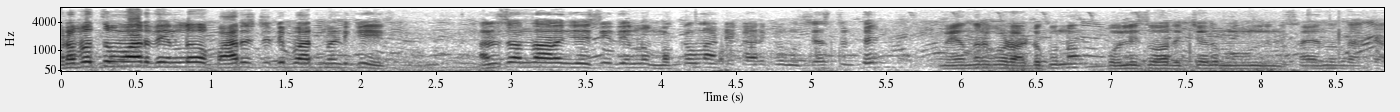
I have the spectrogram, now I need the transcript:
ప్రభుత్వం వారు దీనిలో ఫారెస్ట్ డిపార్ట్మెంట్కి అనుసంధానం చేసి దీనిలో మొక్కలు నాటే కార్యక్రమం చేస్తుంటే మేమందరూ కూడా అడ్డుకున్నాం. పోలీసు వారు ఇచ్చారు మమ్మల్ని సాయంత్రం దాకా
